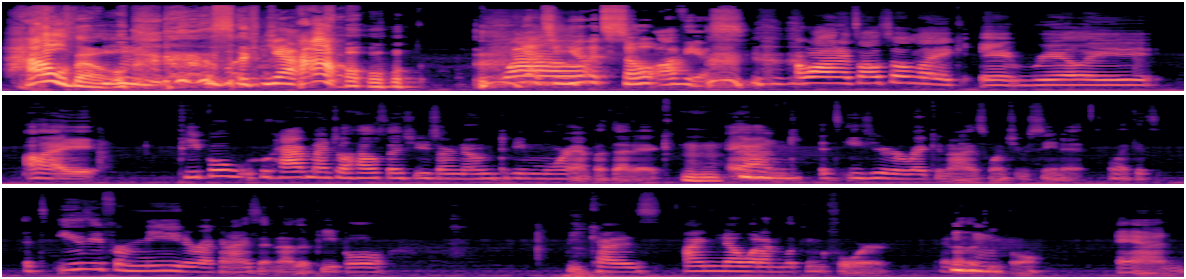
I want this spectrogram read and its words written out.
"How though?" it's like, Mm-hmm. Yeah. how? Well, yeah, to you, it's so obvious. well, and it's also like it really, I, people who have mental health issues are known to be more empathetic, hmm and it's easier to recognize once you've seen it. Like it's it's easy for me to recognize it in other people because I know what I'm looking for in other Mhm. people, and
